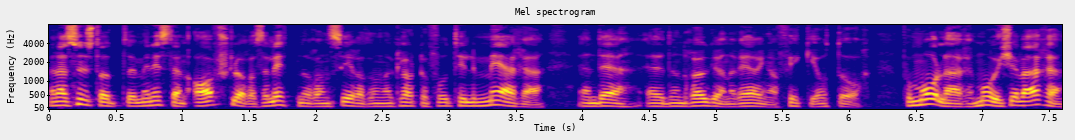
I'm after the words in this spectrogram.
Men jeg syns at ministeren avslører seg litt når han sier at han har klart å få til mer enn det eh, den rød-grønne regjeringa fikk i åtte år. For målet her må jo ikke være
